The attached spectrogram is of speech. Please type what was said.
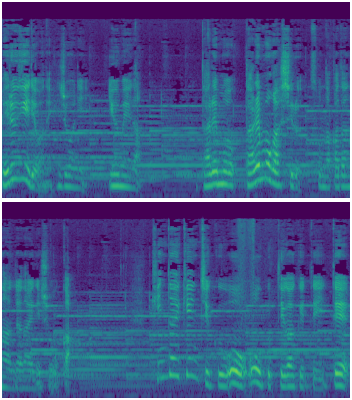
ベルギーではね、非常に有名な、誰も、誰もが知る、そんな方なんじゃないでしょうか。近代建築を多く手掛けていて、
